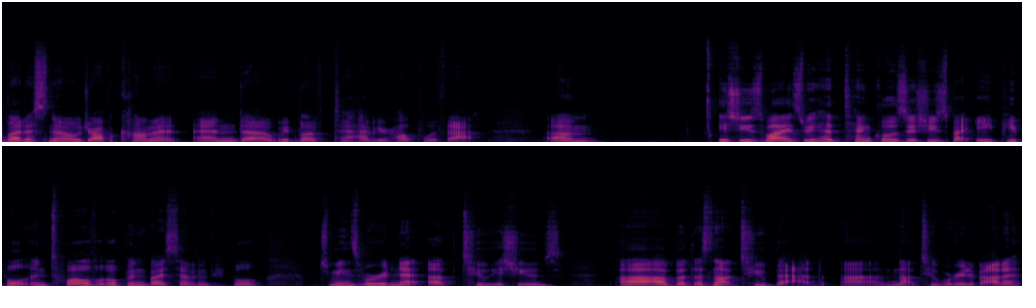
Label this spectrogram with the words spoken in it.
let us know, drop a comment, and uh, we'd love to have your help with that. Um, issues wise, we had 10 closed issues by eight people and 12 opened by seven people, which means we're net up two issues. Uh, but that's not too bad. Uh, not too worried about it.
